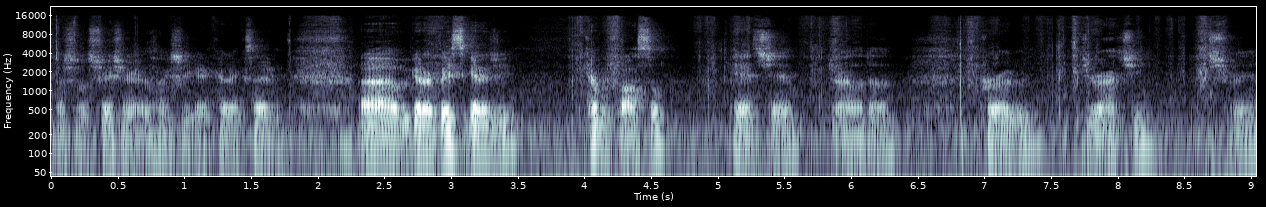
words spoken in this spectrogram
special illustration. It's actually getting kind of exciting. Uh, we got our basic energy, cover fossil, Pancham, Drylodon, Paragon, Jirachi, Shran,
